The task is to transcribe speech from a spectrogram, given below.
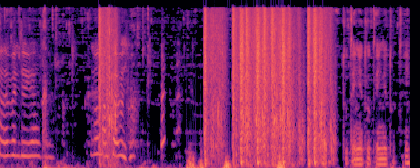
ale będzie jasne. No na pewno. Tutaj, nie tutaj, nie tutaj.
